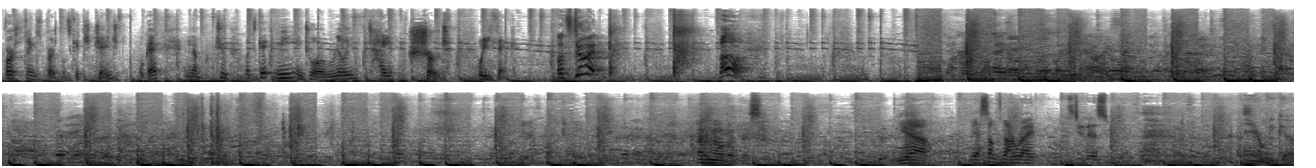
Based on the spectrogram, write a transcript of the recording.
First things first, let's get you changed, okay? And number two, let's get me into a really tight shirt. What do you think? Let's do it. Boom! I don't know about this. Yeah, yeah, something's not right. Let's do this. There we go.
